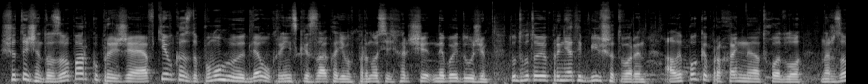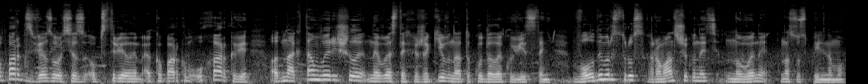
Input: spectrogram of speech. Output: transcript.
Щотижня до зоопарку приїжджає автівка з допомогою для українських закладів. Приносять харчі небайдужі. Тут готові прийняти більше тварин, але поки прохань не надходило. Наш зоопарк зв'язувався з обстріляним екопарком у Харкові. Однак там вирішили не вести хижаків на таку далеку відстань. Володимир Струс, Роман Шикунець. Новини на Суспільному.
